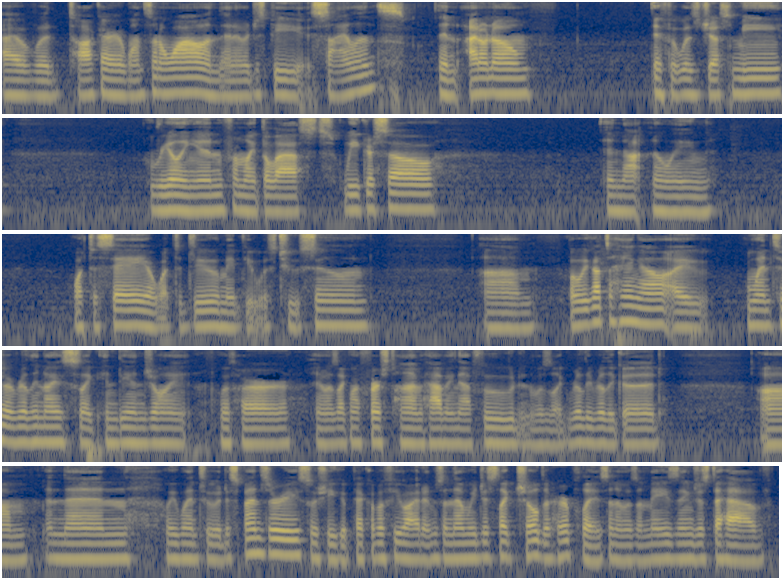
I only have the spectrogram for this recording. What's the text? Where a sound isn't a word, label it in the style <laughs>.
I would talk every once in a while and then it would just be silence. And I don't know if it was just me reeling in from like the last week or so and not knowing what to say or what to do. Maybe it was too soon. Um, but we got to hang out. I went to a really nice like Indian joint with her it was like my first time having that food and it was like really, really good. Um, and then we went to a dispensary so she could pick up a few items and then we just like chilled at her place and it was amazing just to have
